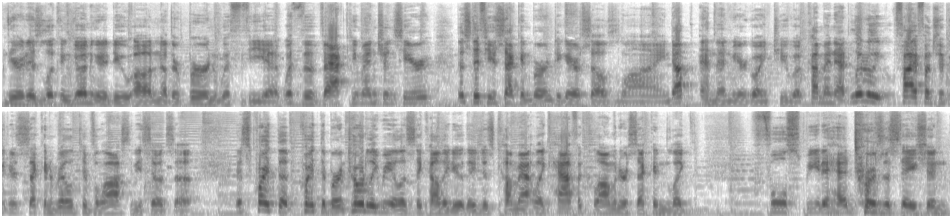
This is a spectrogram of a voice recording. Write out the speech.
There it is, looking good. I'm going to do uh, another burn with the uh, with the vacuum engines here. Just a few second burn to get ourselves lined up, and then we are going to uh, come in at literally 500 meters a second relative velocity. So it's uh, it's quite the quite the burn. Totally realistic how they do it. They just come at like half a kilometer a second, like full speed ahead towards the station.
